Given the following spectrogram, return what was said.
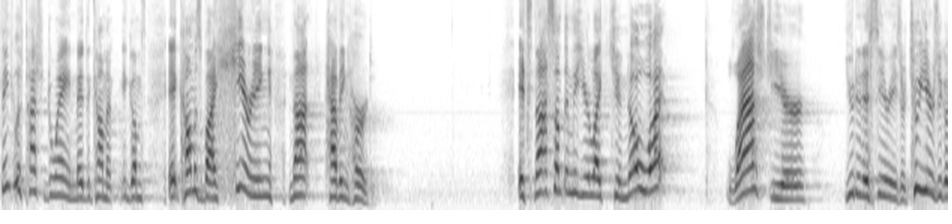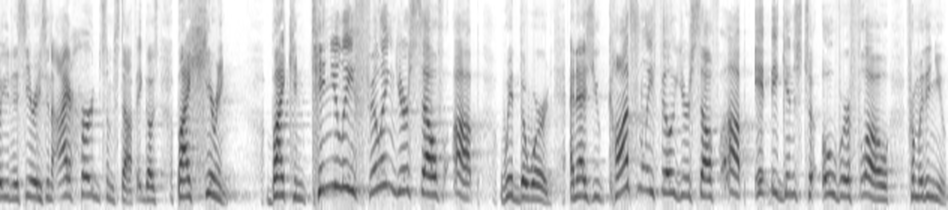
think it was Pastor Dwayne made the comment, it comes, it comes by hearing, not having heard. It's not something that you're like, you know what? Last year, you did a series, or two years ago, you did a series, and I heard some stuff. It goes, by hearing, by continually filling yourself up with the word. And as you constantly fill yourself up, it begins to overflow from within you.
